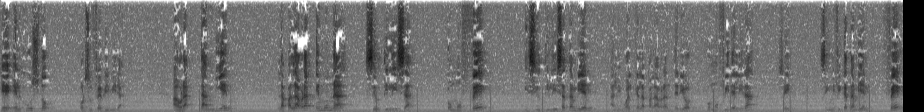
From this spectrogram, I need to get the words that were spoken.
que el justo por su fe vivirá. Ahora, también la palabra emuná se utiliza como fe y se utiliza también, al igual que la palabra anterior, como fidelidad. ¿Sí? Significa también fe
